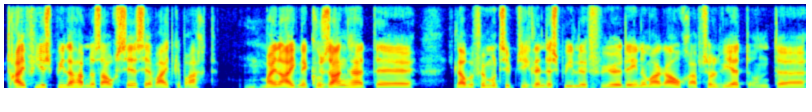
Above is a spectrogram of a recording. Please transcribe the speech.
drei, vier Spieler haben das auch sehr, sehr weit gebracht. Mein eigener Cousin hat, äh, glaube, 75 Länderspiele für Dänemark auch absolviert und äh,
